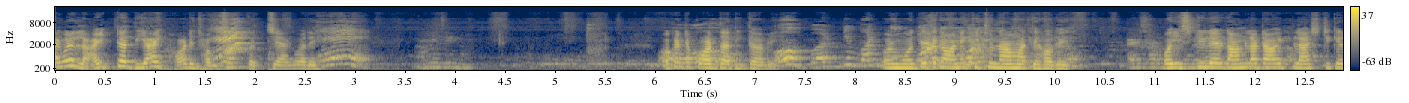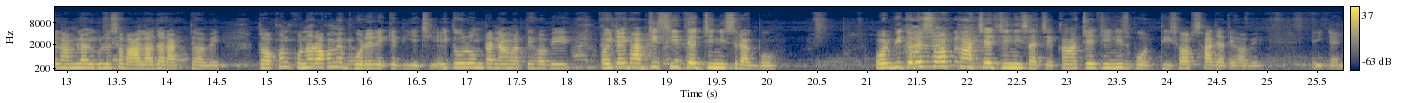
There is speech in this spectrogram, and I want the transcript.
একবারে লাইটটা দিয়াই ঘরে ঝকঝক করছে একবারে। ওকে একটা পর্দা দিতে হবে। ওর মধ্যে থেকে অনেক কিছু নামাতে হবে। ওই স্টিলের গামলাটা, ওই প্লাস্টিকের গামলা, ওইগুলো সব আলাদা রাখতে হবে। তখন কোনো রকমে ভরে রেখে দিয়েছি। এই তো রংটা নামাতে হবে। ওইটাই ভাবছি শীতের জিনিস রাখব। ওর ভিতরে সব কাঁচের জিনিস আছে। কাঁচের জিনিস, ভর্তি, সব সাজাতে হবে। এইটাই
